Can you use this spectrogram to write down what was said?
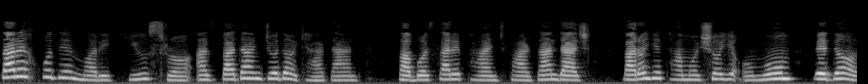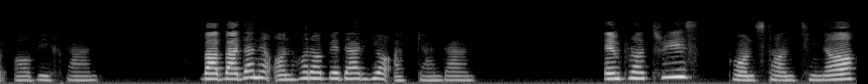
سر خود ماریکیوس را از بدن جدا کردند و با سر پنج فرزندش برای تماشای عموم به دار آویختند و بدن آنها را به دریا افکندند. امپراتریس کنستانتینا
